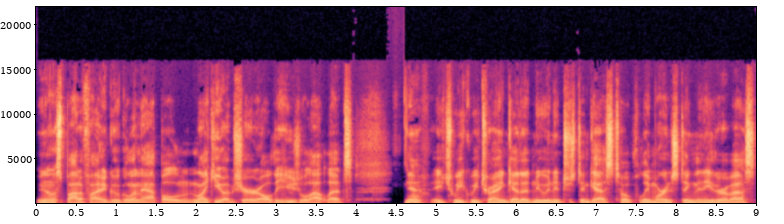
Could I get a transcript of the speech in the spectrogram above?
you know, Spotify and Google and Apple, and like you, I'm sure, all the usual outlets. Yeah, each week we try and get a new and interesting guest, hopefully more interesting than either of us.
